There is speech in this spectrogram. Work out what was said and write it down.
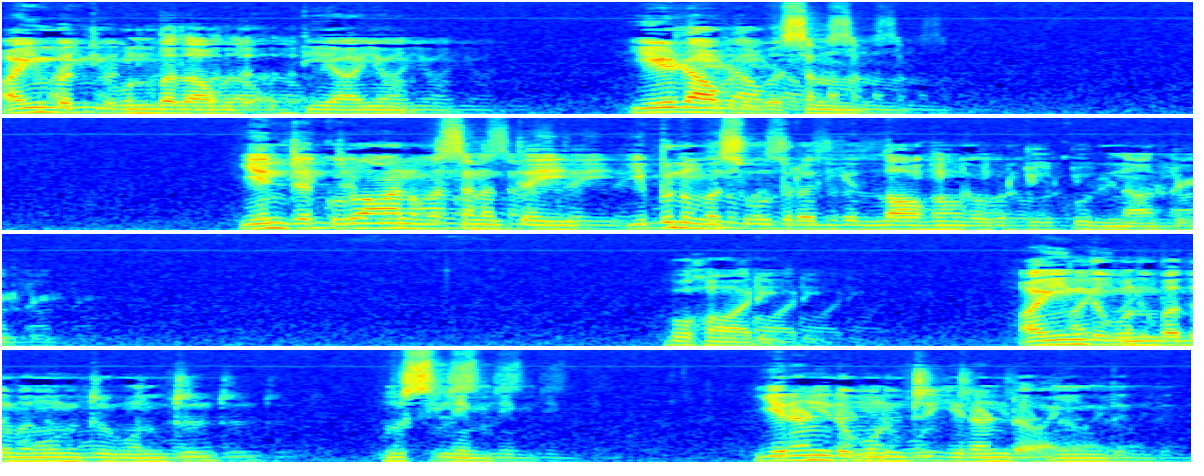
ஐம்பத்தி ஒன்பதாவது அத்தியாயம் ஏழாவது வசனம். என்ற குரான் வசனத்தை இபுனு மசூத் ரதி அல்லாஹும் அவர்கள் கூறினார்கள். புகாரி. ஐந்து ஒன்பது மூன்று ஒன்று முஸ்லிம். இரண்டு ஒன்று இரண்டு ஐந்து.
